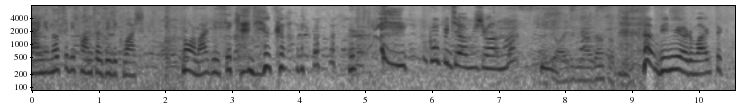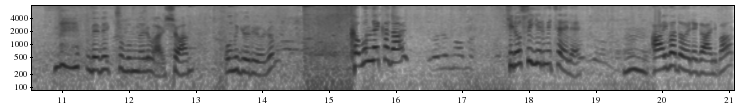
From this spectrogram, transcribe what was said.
Yani nasıl bir fantazilik var? Normal bisiklet yaka. Kopacağım şu anda. Ayrı bir yerden satıyor. Bilmiyorum artık. Bebek tulumları var şu an. Onu görüyorum. Kavun ne kadar? Kilosu 20 TL. Hmm, ayva da öyle galiba.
